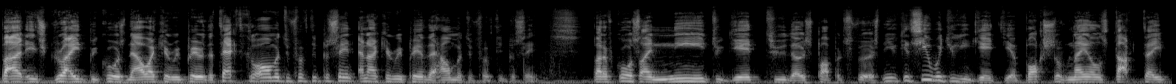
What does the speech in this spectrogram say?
but it's great because now I can repair the tactical armor to 50% and I can repair the helmet to 50%. But of course, I need to get to those puppets first. And you can see what you can get here. Boxes of nails, duct tape,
